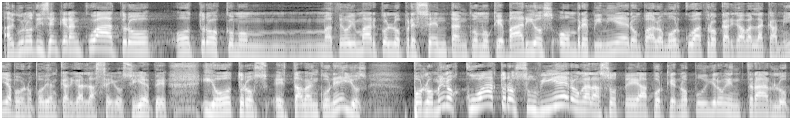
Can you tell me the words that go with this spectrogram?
algunos dicen que eran cuatro, otros como Mateo y Marcos lo presentan como que varios hombres vinieron, para lo mejor cuatro cargaban la camilla porque no podían cargar las seis o siete, y otros estaban con ellos. Por lo menos cuatro subieron a la azotea porque no pudieron entrarlo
